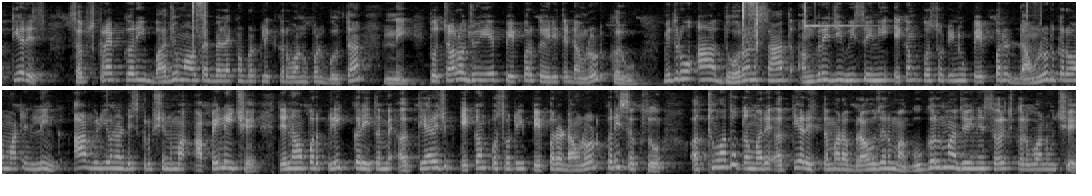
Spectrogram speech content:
અત્યારે જ સબસ્ક્રાઇબ કરી બાજુમાં આવતા બેલ પર ક્લિક કરવાનું પણ ભૂલતા નહીં. તો ચાલો જોઈએ પેપર કઈ રીતે ડાઉનલોડ કરવું. મિત્રો, આ ધોરણ સાત અંગ્રેજી વિષયની એકમ કસોટીનું પેપર ડાઉનલોડ કરવા માટે લિંક આ વિડીયોના ડિસ્ક્રિપ્શનમાં આપેલી છે. તેના ઉપર ક્લિક કરી તમે અત્યારે જ એકમ કસોટી પેપર ડાઉનલોડ કરી શકશો. અથવા તો તમારે અત્યારે જ તમારા બ્રાઉઝરમાં ગૂગલમાં જઈને સર્ચ કરવાનું છે.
